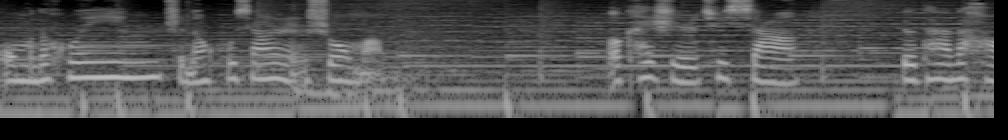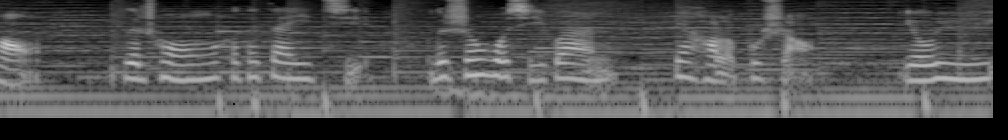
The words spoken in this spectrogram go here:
我们的婚姻只能互相忍受吗？我开始去想，有他的好。自从和他在一起，我的生活习惯。变好了不少，由于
